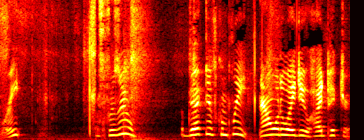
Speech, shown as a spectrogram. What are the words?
Great. Let's resume. Objective complete. Now what do I do? Hide picture.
